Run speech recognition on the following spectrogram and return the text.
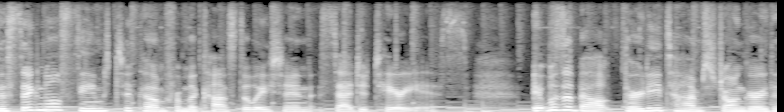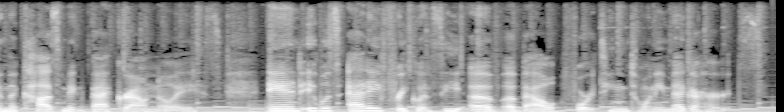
The signal seemed to come from the constellation Sagittarius. It was about 30 times stronger than the cosmic background noise, and it was at a frequency of about 1420 megahertz.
